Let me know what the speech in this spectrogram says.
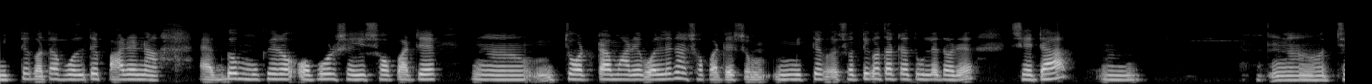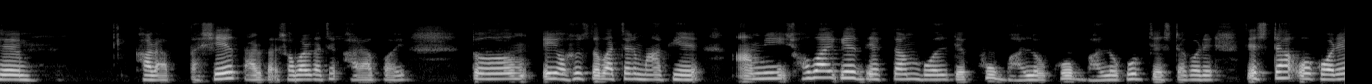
মিথ্যে কথা বলতে পারে না। একদম মুখের ওপর সেই সপাটে চটটা মারে বলে না, সপাটে মিথ্যে সত্যি কথাটা তুলে ধরে। সেটা হচ্ছে খারাপ। তা সে তার সবার কাছে খারাপ হয়। তো এই অসুস্থ বাচ্চার মাকে আমি সবাইকে দেখতাম বলতে খুব ভালো খুব ভালো, খুব চেষ্টা করে। চেষ্টা ও করে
